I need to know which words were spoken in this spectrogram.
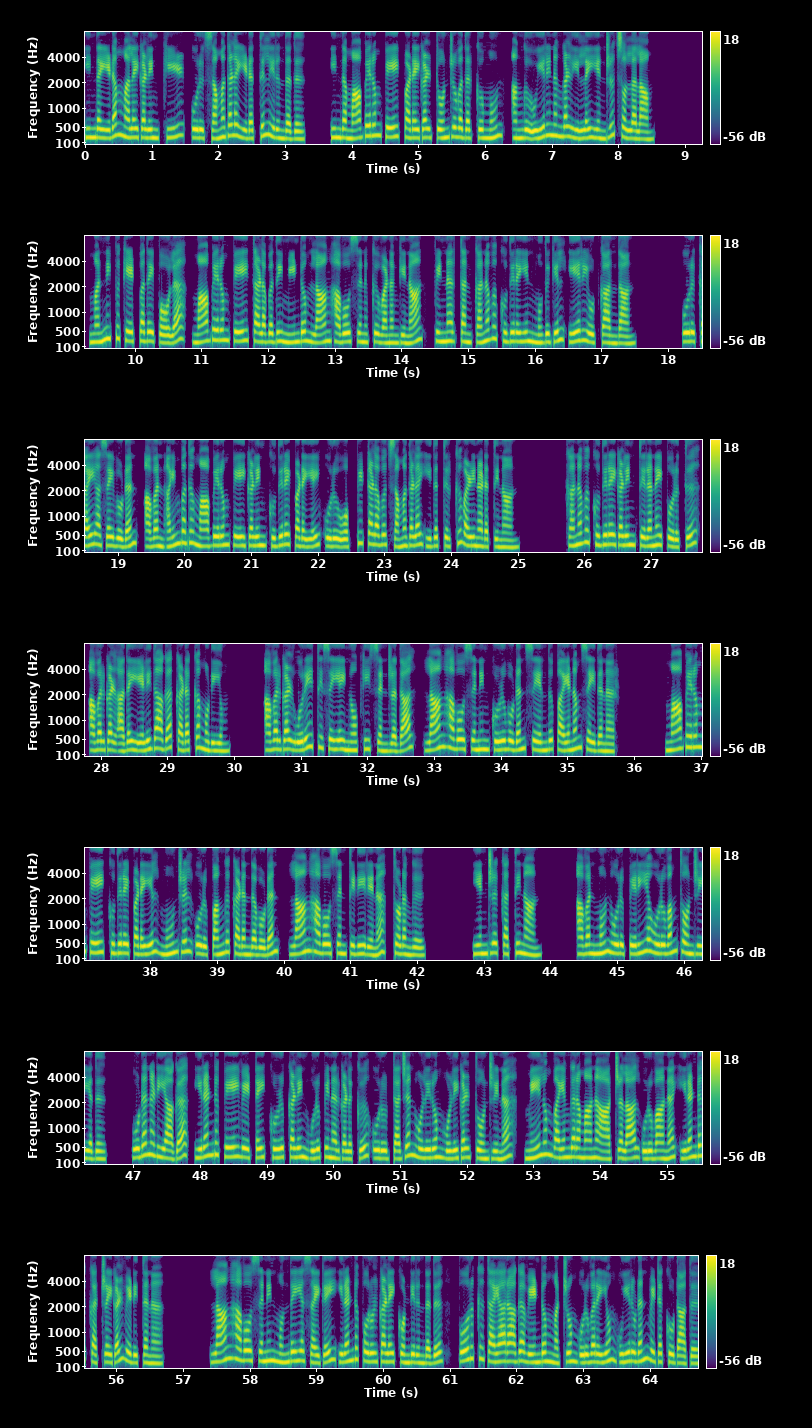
இந்த இடம் மலைகளின் கீழ் ஒரு சமதள இடத்தில் இருந்தது. இந்த மாபெரும் பேய் படைகள் தோன்றுவதற்கு முன் அங்கு உயிரினங்கள் இல்லை என்று சொல்லலாம். மன்னிப்பு கேட்பதைப் போல மாபெரும் பேய் தளபதி மீண்டும் லாங் ஹவோசனுக்கு வணங்கினான் பின்னர் தன் கனவு குதிரையின் முதுகில் ஏறி உட்கார்ந்தான். ஒரு கை அசைவுடன் அவன் ஐம்பது மாபெரும் பேய்களின் குதிரைப்படையை ஒரு ஒப்பீட்டளவு சமதள இதத்திற்கு வழிநடத்தினான். கனவு குதிரைகளின் திறனை பொறுத்து அவர்கள் அதை எளிதாக கடக்க முடியும். அவர்கள் ஒரே திசையை நோக்கி சென்றதால் லாங் ஹவோசனின் குழுவுடன் சேர்ந்து பயணம் செய்தனர். மாபெரும் பேய் குதிரைப்படையில் மூன்றில் ஒரு பங்கு கடந்தவுடன் லாங் ஹவோசன் திடீரென தொடங்கு என்று கத்தினான். அவன் முன் ஒரு பெரிய உருவம் தோன்றியது. உடனடியாக இரண்டு பேய் வேட்டை குழுக்களின் உறுப்பினர்களுக்கு ஒரு டஜன் ஒளிரும் ஒளிகள் தோன்றின மேலும் பயங்கரமான ஆற்றலால் உருவான இரண்டு கற்றைகள் வெடித்தன. லாங் ஹவோசனின் முந்தைய சைகை இரண்டு பொருள்களை கொண்டிருந்தது போருக்கு தயாராக வேண்டும் மற்றும் ஒருவரையும் உயிருடன் விடக்கூடாது.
